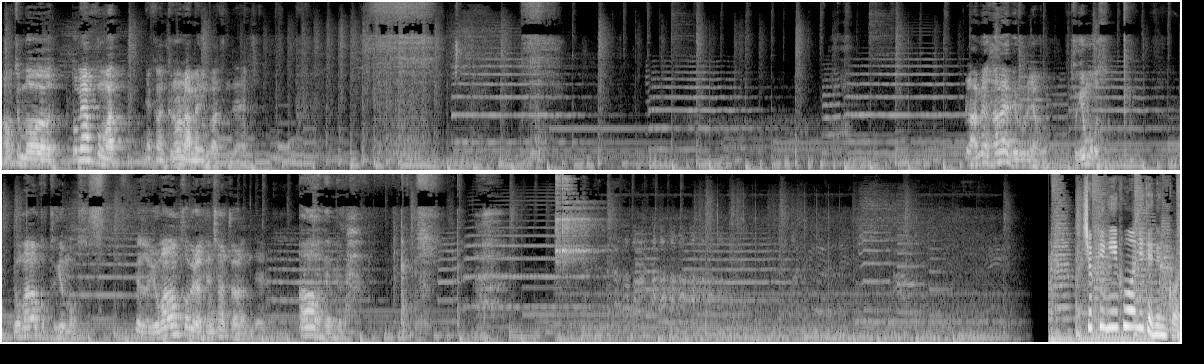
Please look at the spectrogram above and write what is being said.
아무튼 뭐 또미앙꿍 맛 약간 그런 라면인 것 같은데. 라면 하나에 배부르냐고? 두 개 먹었어. 요만한 컵 두 개 먹었어. 그래서 요만한 컵이라 괜찮을 줄 알았는데. 아 배부르다. 쇼핑이 후원이 되는 곳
